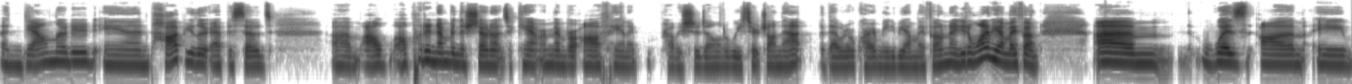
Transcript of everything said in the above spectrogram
and downloaded, and popular episodes um, I'll I'll put a number in the show notes. I can't remember offhand. I probably should have done a little research on that, but that would require me to be on my phone. I didn't want to be on my phone. Um, was um, a,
